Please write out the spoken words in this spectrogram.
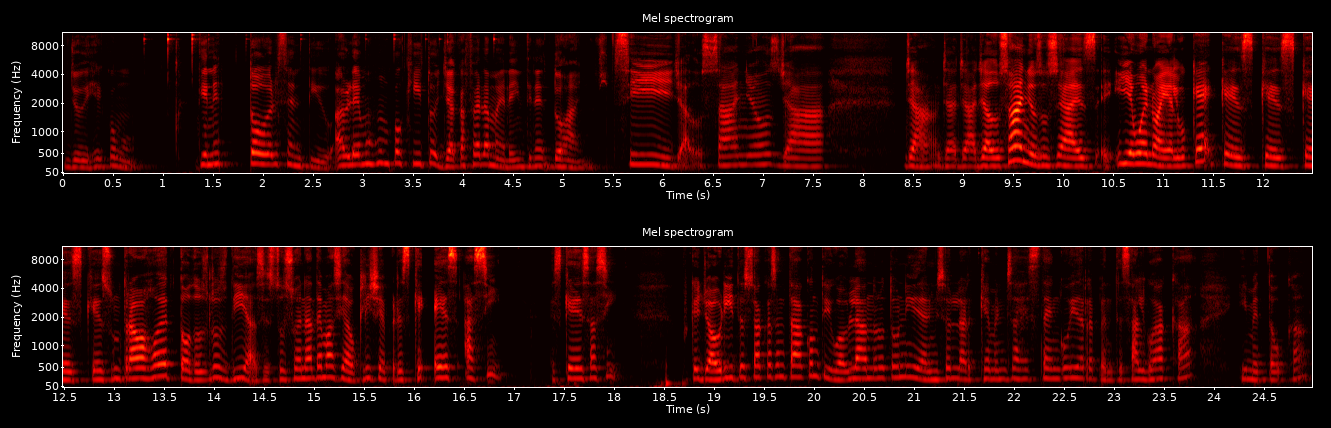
yo dije como, tiene todo el sentido. Hablemos un poquito, ya Café de la Madeleine tiene dos años. Sí, ya dos años, ya, ya, ya, ya, ya dos años, o sea, es, y bueno, hay algo que, que, es, que, es, que, es, que es un trabajo de todos los días. Esto suena demasiado cliché, pero es que es así, es que es así. Porque yo ahorita estoy acá sentada contigo hablando, no tengo ni idea en mi celular qué mensajes tengo y de repente salgo de acá y me toca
